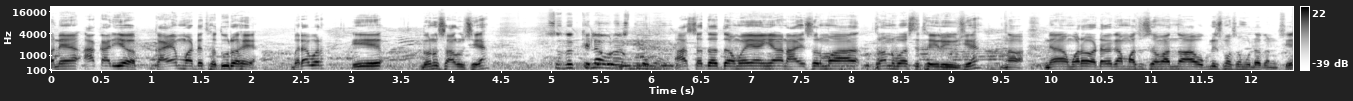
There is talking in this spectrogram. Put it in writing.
અને આ કાર્ય કાયમ માટે થતું રહે, બરાબર? એ ઘણું સારું છે. સતત કેટલા વર્ષથી આ સતત અમે અહીંયા નારેશ્વરમાં ત્રણ વર્ષથી થઈ રહ્યું છે. હા ને અમારો અઢાર ગામ માથુ સમાજનો આ ઓગણીસમો સમૂહ લગ્ન છે?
